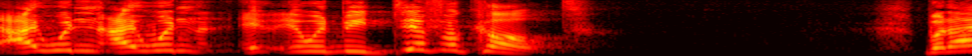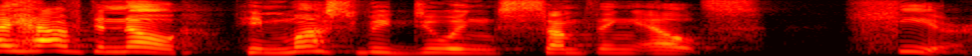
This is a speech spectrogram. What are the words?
I wouldn't, I wouldn't, it, it would be difficult. But I have to know He must be doing something else here.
